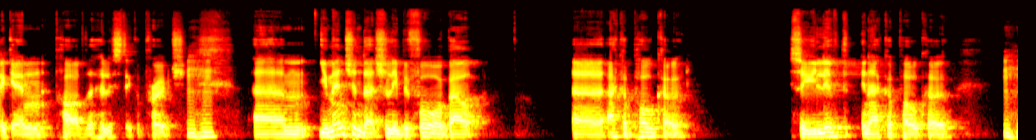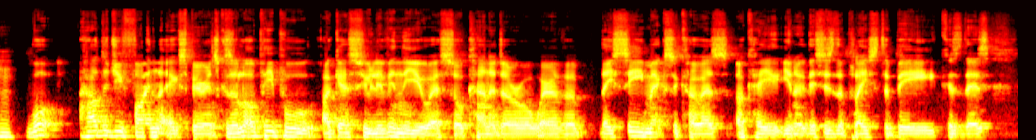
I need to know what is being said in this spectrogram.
again part of the holistic approach. Mm-hmm. Um, you mentioned actually before about uh, acapulco. So you lived in acapulco Mm-hmm. What? How did you find that experience? Because a lot of people, I guess, who live in the US or Canada or wherever, they see Mexico as okay. You know, this is the place to be because there's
